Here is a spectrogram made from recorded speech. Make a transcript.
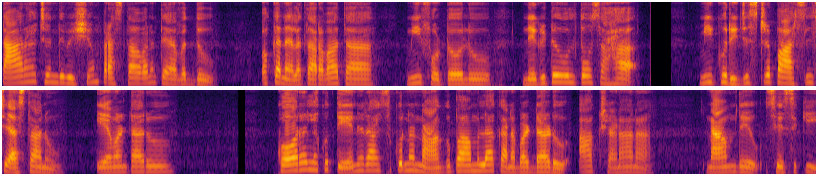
తారాచంద్ విషయం ప్రస్తావన తేవద్దు. ఒక నెల తర్వాత మీ ఫోటోలు నెగిటివ్లతో సహా మీకు రిజిస్టర్ పార్సిల్ చేస్తాను. ఏమంటారు? కోరలకు తేనె రాసుకున్న నాగుపాములా కనబడ్డాడు ఆ క్షణాన నామ్దేవ్ శశికి.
